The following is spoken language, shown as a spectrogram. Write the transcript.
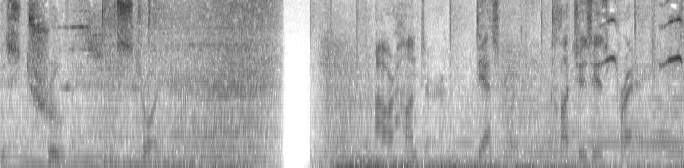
is truly extraordinary. Our hunter desperately clutches his prey.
